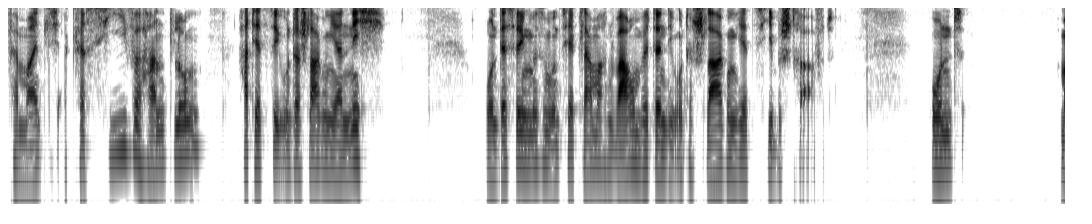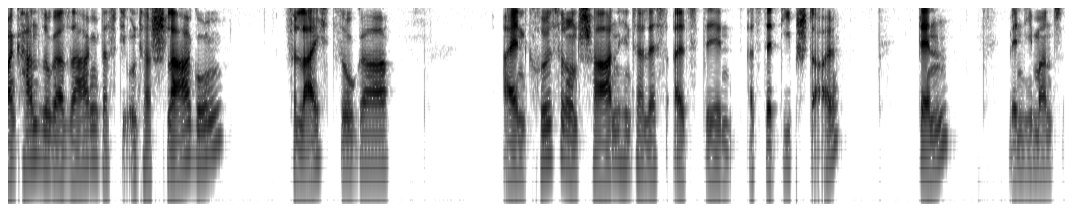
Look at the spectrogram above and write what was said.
vermeintlich aggressive Handlung hat jetzt die Unterschlagung ja nicht. Und deswegen müssen wir uns hier klar machen, warum wird denn die Unterschlagung jetzt hier bestraft? Und man kann sogar sagen, dass die Unterschlagung vielleicht sogar einen größeren Schaden hinterlässt als, den, als der Diebstahl. Denn wenn jemand,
